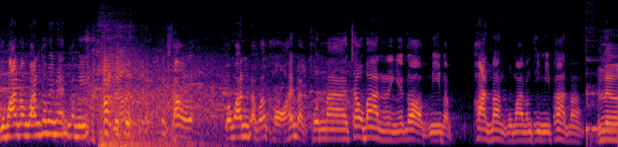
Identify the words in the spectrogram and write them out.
กุมารบางวันก็ไม่แม่นก็มีเข้าบางวันแบบว่าขอให้แบบคนมาเช่าบ้านอะไรเงี้ยก็มีแบบพลาดบ้างกุมารบางทีมีพลาดบ้างเหรอ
